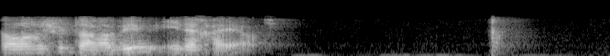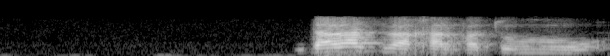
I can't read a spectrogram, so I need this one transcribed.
dans le Rishut Arabim, il est chayav. Daras ve'achal patou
